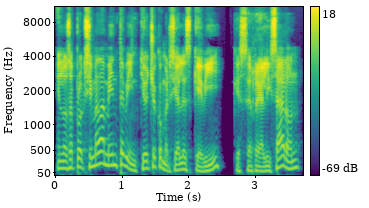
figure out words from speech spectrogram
en los aproximadamente 28 comerciales que vi que se realizaron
